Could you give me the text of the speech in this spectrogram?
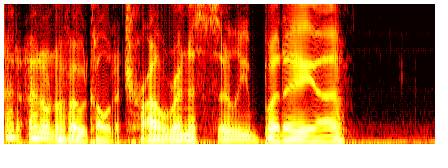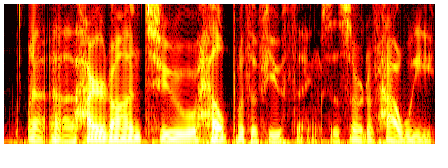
I, I don't know if I would call it a trial run necessarily, but a uh, uh, uh, hired on to help with a few things. Is sort of how we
